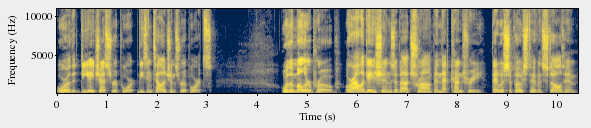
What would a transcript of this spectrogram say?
or the DHS report, these intelligence reports, or the Mueller probe, or allegations about Trump and that country that was supposed to have installed him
